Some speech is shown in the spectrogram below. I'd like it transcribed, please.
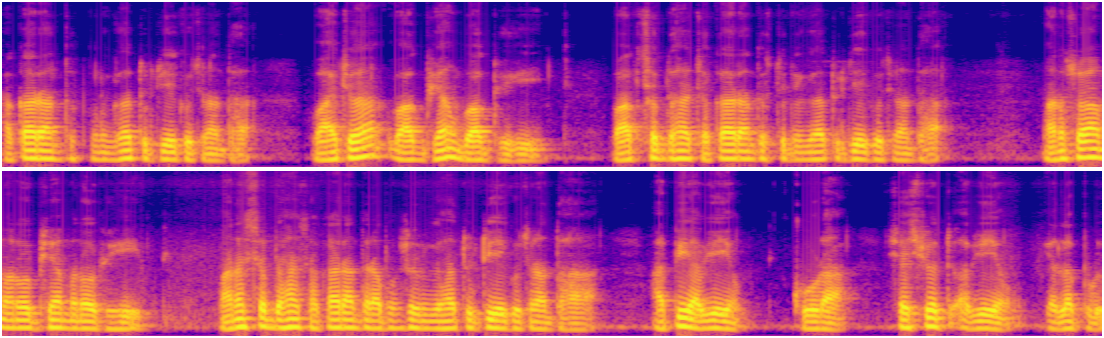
అకారాంతపునగా తృతీయకవచనాంత వాచ వాగ్భ్యాం వాగ్భి వాక్శబ్ద చకారాంతస్తులింగా తృతీయకవచనాంత మనసా మనోభ్యాం మనోభి మనశ్శబ్ద సకారాంత నపుంసలింగ తృతీయకవచనాంత అపి అవ్యయం కూడా శశ్వత్ అవ్యయం ఎల్లప్పుడూ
